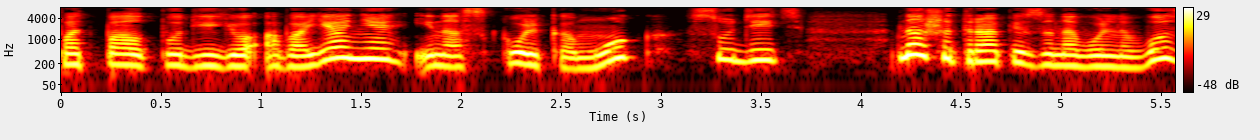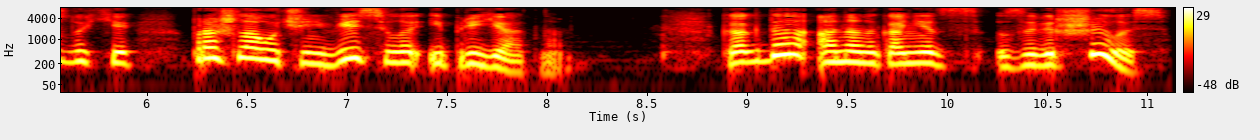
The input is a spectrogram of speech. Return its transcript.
подпал под ее обаяние, и, насколько мог судить, наша трапеза на вольном воздухе прошла очень весело и приятно. Когда она, наконец, завершилась,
